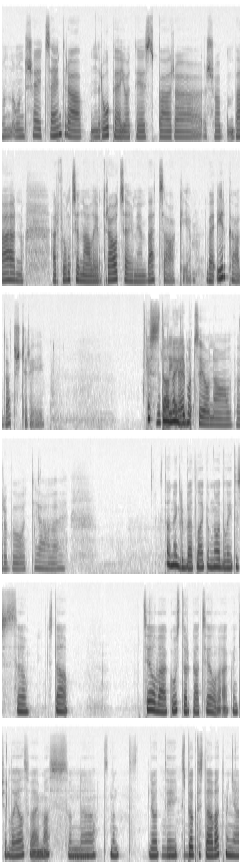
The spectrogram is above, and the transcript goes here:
un, un šeit centrā rūpējoties par šo bērnu ar funkcionāliem traucējumiem vecākiem, vai ir kāda atšķirība? Es nu, tā negribu. emocionāli varbūt, jā, vai... Es tā negribētu laikam nodalīt, es, uh, es tā cilvēku uztver kā cilvēku. Viņš ir liels vai mazs, un mm. uh, man ļoti mm. spilgti stāv atmiņā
